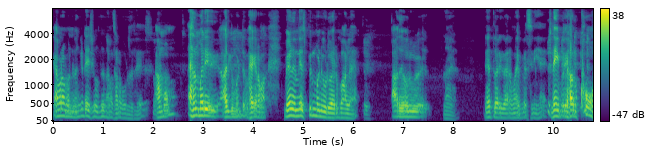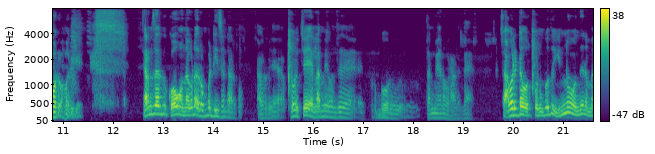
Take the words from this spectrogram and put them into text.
கேமராமேன் வெங்கடேஷ் வந்து நல்லா சண்டை போடுவார். ஆமாம். அது மாதிரி ஆர்குமெண்ட்டு பயங்கரமாக வேணும்னே ஸ்பின் பண்ணி விடுவார் பாலை. அது ஒரு நேற்று வரைக்கும் வேறு மாதிரி பேசுனீங்க. இன்னைக்கு போய் அவருக்கு கோவம் வரும் அவருக்கு. சரண் சாருக்கு கோவம் வந்தால் கூட ரொம்ப டீசெண்டாக இருக்கும். அவருடைய அப்ரோச்சே எல்லாமே வந்து ரொம்ப ஒரு தன்மையான ஒரு ஆள் இல்லை. ஸோ அவர்கிட்ட ஒர்க் பண்ணும்போது இன்னும் வந்து நம்ம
